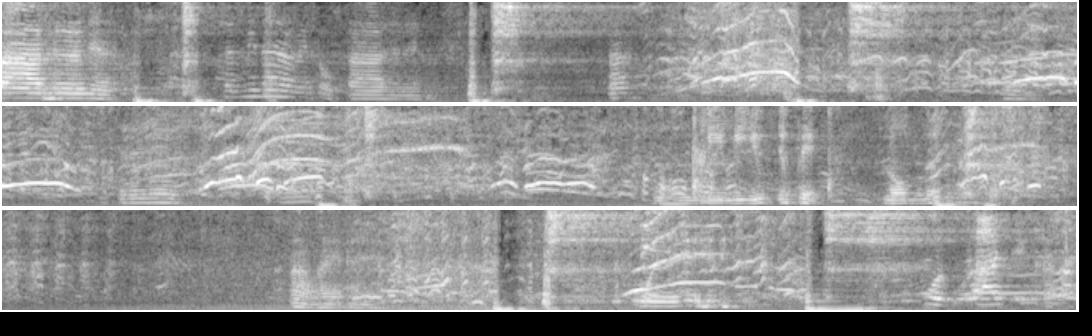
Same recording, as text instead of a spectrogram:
ตาเธอเนี่ย ฉันไม่น่าไปสบตาเธอเลยนะเออจะได้ โอ้โหมีมีเอฟเฟกต์ลมด้วยเปล่าไว้เออดีดีป่วยกูหลายจริงเลย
